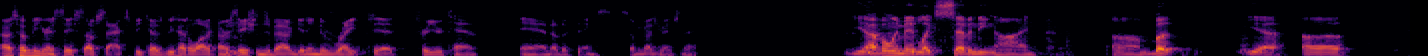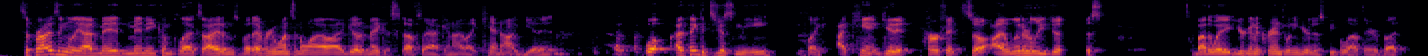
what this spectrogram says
I was hoping you were going to say stuff sacks because we've had a lot of conversations about getting the right fit for your tent and other things. So I'm glad you mentioned that. Yeah, I've only made like 79. Um, but yeah, uh, surprisingly, I've made many complex items, but every once in a while I go to make a stuff sack and I like cannot get it. Well, I think it's just me. Like I can't get it perfect. So I literally just, by the way, you're going to cringe when you hear this, people out there, but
